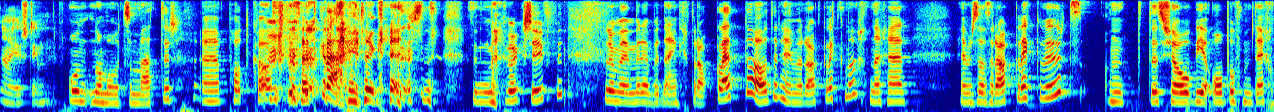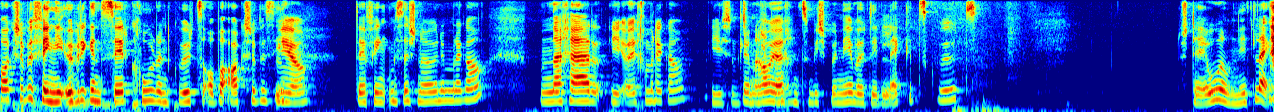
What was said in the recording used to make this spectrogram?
Ah ja, stimmt. Und nochmal zum Wetter-Podcast. Das hat geregnet gestern. Wir sind mega geschifft. Darum haben wir eben gedacht, Raclette, oder? Haben wir Raclette gemacht. Nachher haben wir so ein Raclette-Gewürz. Und das ist auch wie oben auf dem Deckel angeschrieben. Finde ich übrigens sehr cool, wenn die Gewürze oben angeschrieben sind. Ja, Dann findet man sie schneller im Regal. Und nachher, in eurem Regal? In unserem zum genau, ja, Beispiel. ich zum Beispiel nicht, weil die legen das Gewürz. Stellen und nicht legen.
